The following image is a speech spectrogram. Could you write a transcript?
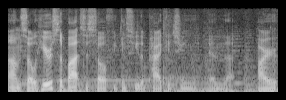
Um, so here's the box itself. You can see the packaging and the art.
